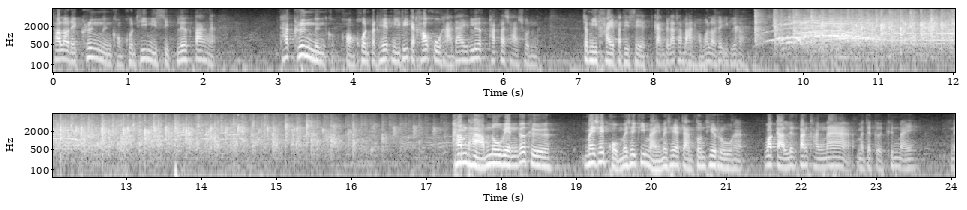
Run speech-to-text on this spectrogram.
ถ้าเราได้ครึ่งหนึ่งของคนที่มีสิทธิ์เลือกตั้งอะถ้าครึ่งหนึ่งของคนประเทศนี้ที่จะเข้าคูหาได้เลือกพรรคประชาชน จะมีใครปฏิเสธการเป็นรัฐบาลของพวกเราได้อีกหรือเปล่า คำถามโนเวนก็คือ ไม่ใช่ผมไม่ใช่พี่ใหม่ไม่ใช่อาจารย์ต้นที่รู้ฮะว่าการเลือกตั้งครั้งหน้ามันจะเกิดขึ้นไหม ใน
